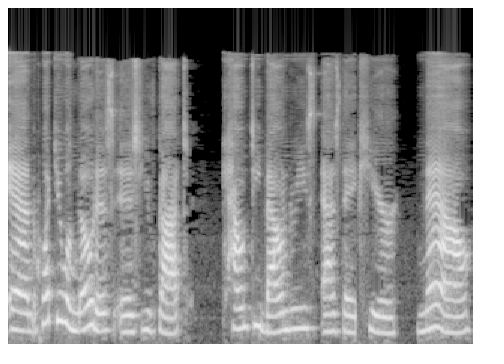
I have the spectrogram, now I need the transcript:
And what you will notice is you've got county boundaries as they appear now,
